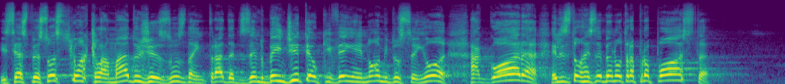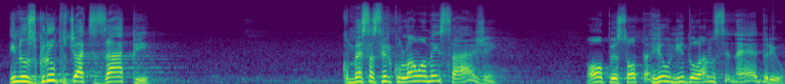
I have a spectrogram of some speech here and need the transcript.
E se as pessoas tinham aclamado Jesus na entrada, dizendo: Bendito é o que vem em nome do Senhor, agora eles estão recebendo outra proposta. E nos grupos de WhatsApp, começa a circular uma mensagem: Ó, oh, o pessoal está reunido lá no Sinédrio,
